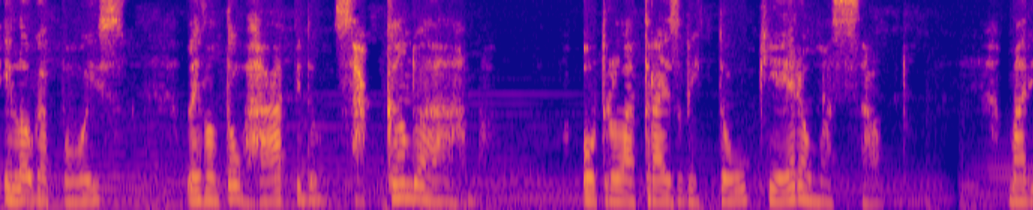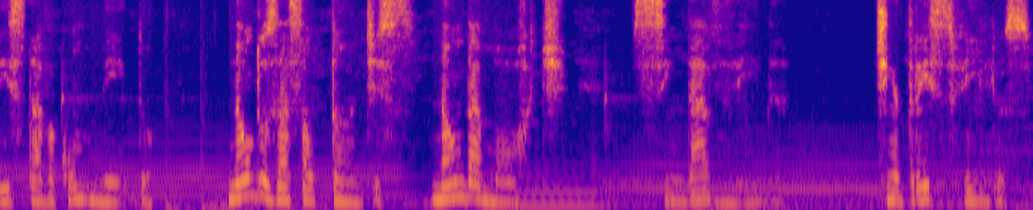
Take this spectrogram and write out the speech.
E logo após, levantou rápido, sacando a arma. Outro lá atrás gritou que era um assalto. Maria estava com medo, não dos assaltantes, não da morte, sim da vida. Tinha três filhos.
